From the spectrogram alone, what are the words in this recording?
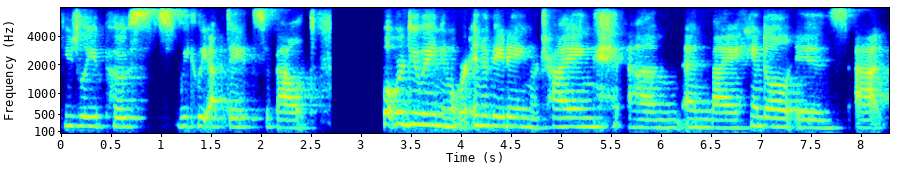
usually post weekly updates about what we're doing and what we're innovating or trying. Um, and my handle is at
